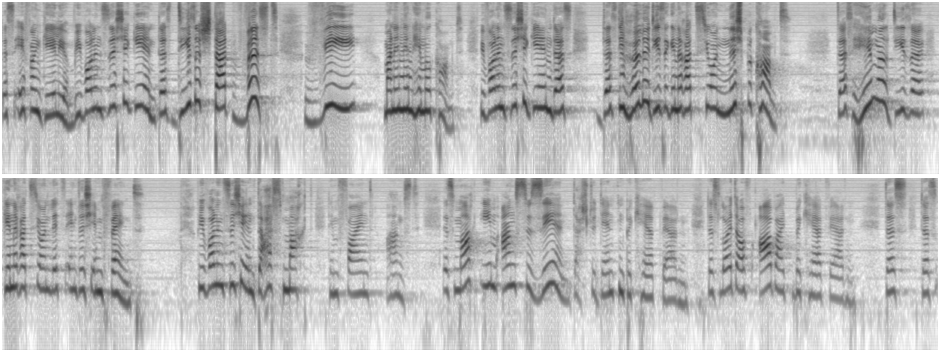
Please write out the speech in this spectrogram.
das Evangelium. Wir wollen sicher gehen, dass diese Stadt wisst, wie man in den Himmel kommt. Wir wollen sicher gehen, dass, dass die Hölle diese Generation nicht bekommt. Dass Himmel diese Generation letztendlich empfängt. Wir wollen sicher, und das macht dem Feind Angst. Es macht ihm Angst zu sehen, dass Studenten bekehrt werden, dass Leute auf Arbeit bekehrt werden, dass, dass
